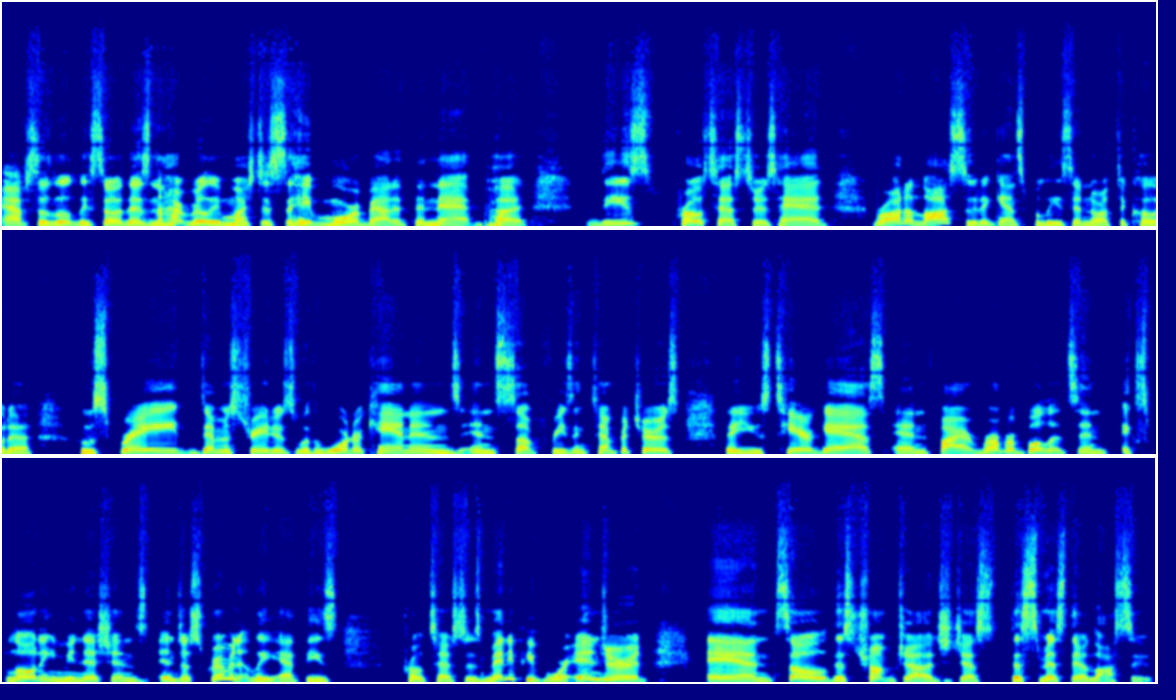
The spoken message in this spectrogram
Absolutely. So there's not really much to say more about it than that. But these protesters had brought a lawsuit against police in North Dakota who sprayed demonstrators with water cannons in sub freezing temperatures. They used tear gas and fired rubber bullets and exploding munitions indiscriminately at these protesters. Many people were injured. And so this Trump judge just dismissed their lawsuit.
